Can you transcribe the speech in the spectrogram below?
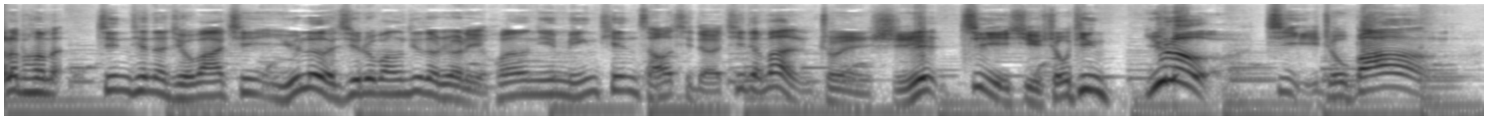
了，朋友们，今天的九八七娱乐济州帮就到这里，欢迎您明天早起的七点半准时继续收听娱乐济州帮。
